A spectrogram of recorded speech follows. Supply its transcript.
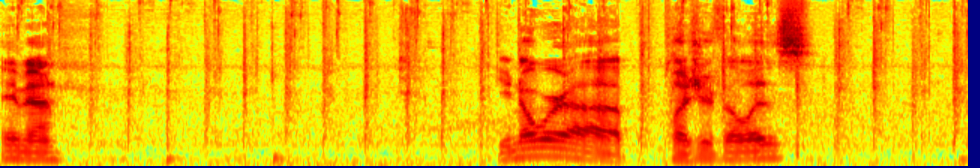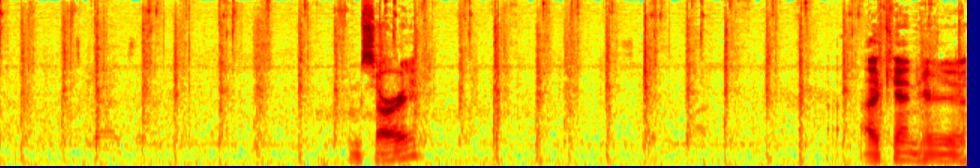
Hey man. Do you know where uh Pleasant Valley is? I'm sorry? I can't hear you.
